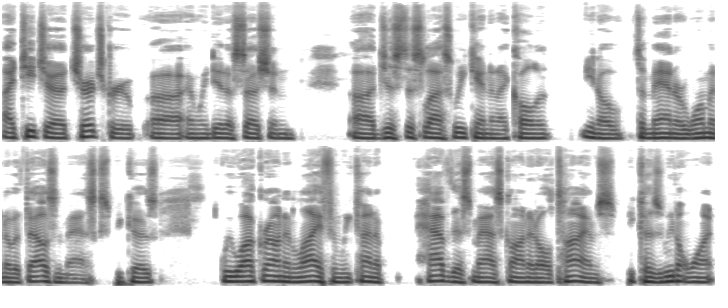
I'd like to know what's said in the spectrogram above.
I teach a church group, uh, and we did a session uh, just this last weekend, and I call it, you know, the man or woman of a thousand masks because we walk around in life and we kind of have this mask on at all times because we don't want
